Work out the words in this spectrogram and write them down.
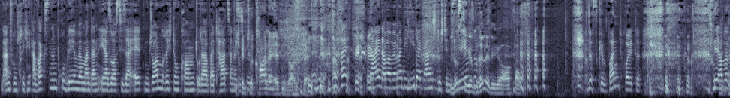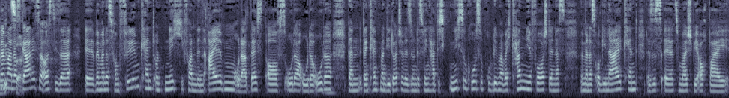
in Anführungsstrichen, Erwachsenenproblem, wenn man dann eher so aus dieser Elton John Richtung kommt oder bei Tarzan Ich bin totaler. Elton John-Fan. nein, nein, aber wenn man die Lieder gar nicht durch den Lustige Film so Brille, die du aufhast. das Gewand heute. nee, aber wenn man das gar nicht so aus dieser, äh, wenn man das vom Film kennt und nicht von den Alben oder Best-ofs oder oder oder, dann dann kennt man die deutsche Version. Deswegen hatte ich nicht so große Probleme, aber ich kann mir vorstellen, dass wenn man das Original kennt, das ist äh, zum Beispiel auch bei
